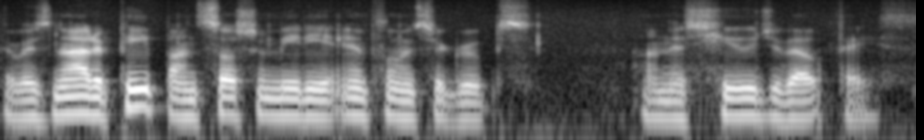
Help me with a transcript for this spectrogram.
There was not a peep on social media influencer groups on this huge about face.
